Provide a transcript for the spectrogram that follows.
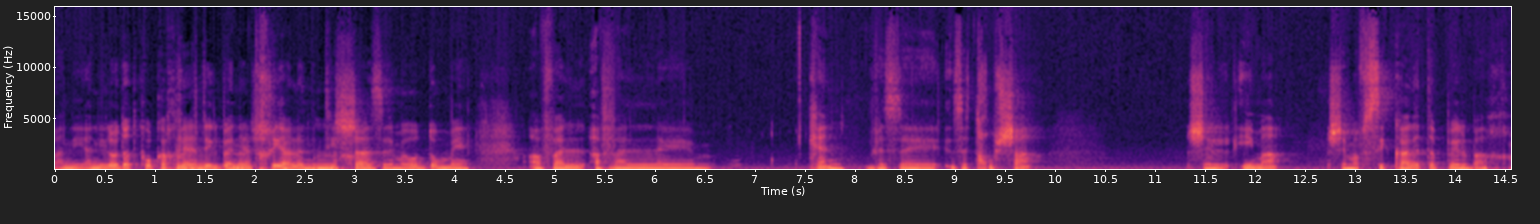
אני, אני לא יודעת כל כך כן, להבדיל בין יש, הדחייה לנטישה, נכון. זה מאוד דומה, אבל, אבל אה, כן, וזו תחושה של אימא שמפסיקה לטפל בך,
